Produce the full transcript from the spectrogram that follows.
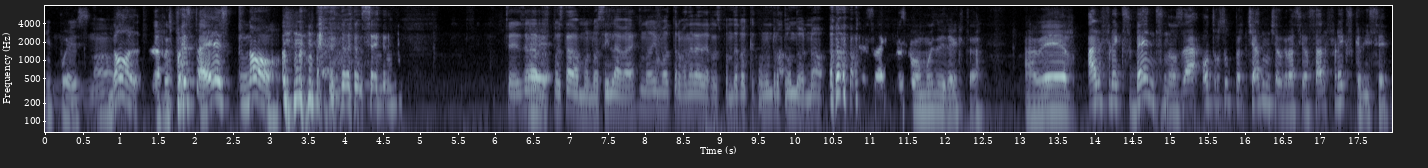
Y pues, No. no, la respuesta es no. sí. Sí, es una Eh. respuesta monosílaba. No hay otra manera de responderlo que con un rotundo no. Exacto, es como muy directa. A ver, Alfrex Bent nos da otro super chat. Muchas gracias, Alfrex, que dice:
